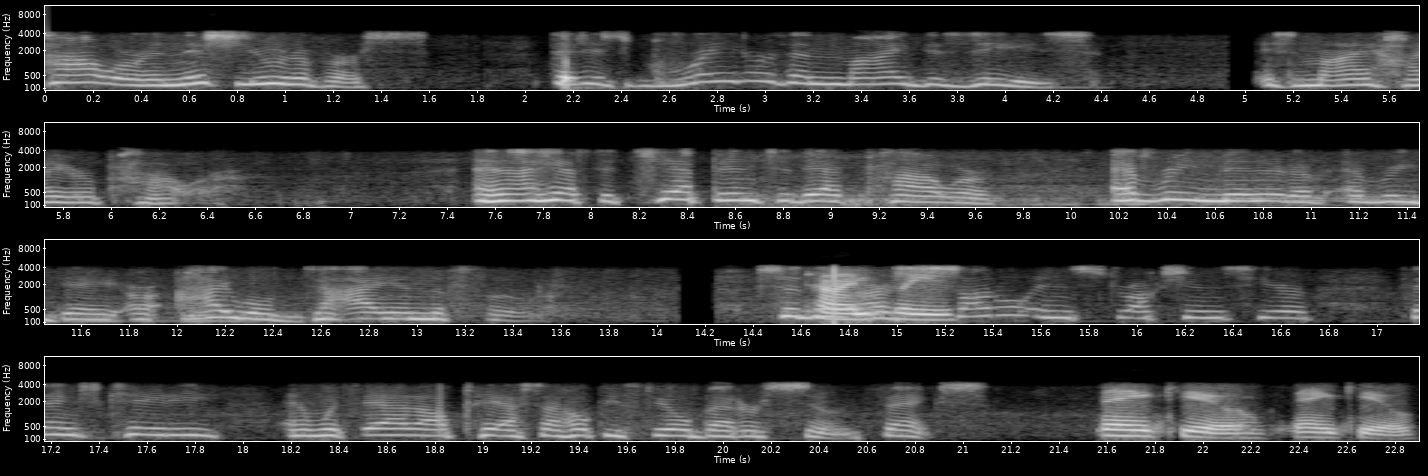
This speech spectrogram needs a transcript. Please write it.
power in this universe that is greater than my disease is my higher power. And I have to tap into that power every minute of every day, or I will die in the food. So there Time, are please. subtle instructions here. Thanks, Katie. And with that, I'll pass. I hope you feel better soon. Thanks. Thank you. Thank you.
